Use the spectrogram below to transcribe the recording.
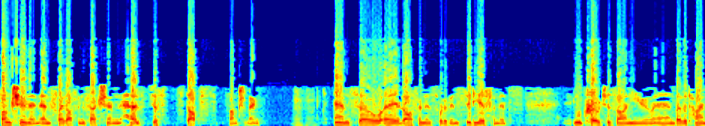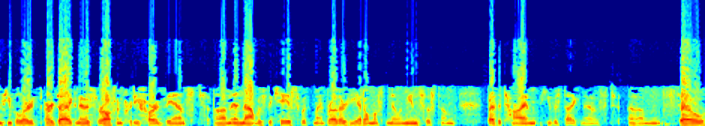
function and, and fight off infection, has just stops functioning. Mm-hmm. And so uh, it often is sort of insidious and it's encroaches on you and by the time people are, are diagnosed they're often pretty far advanced um, and that was the case with my brother he had almost no immune system by the time he was diagnosed um, so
